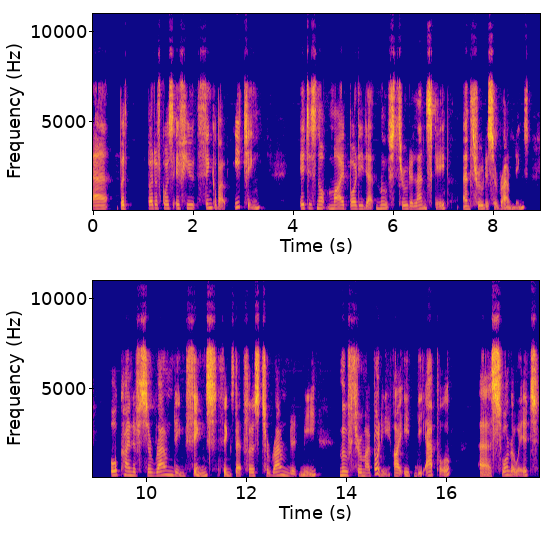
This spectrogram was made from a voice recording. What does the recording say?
Uh, but but of course, if you think about eating, it is not my body that moves through the landscape and through the surroundings. All kind of surrounding things, things that first surrounded me, move through my body. I eat the apple, uh, swallow it,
